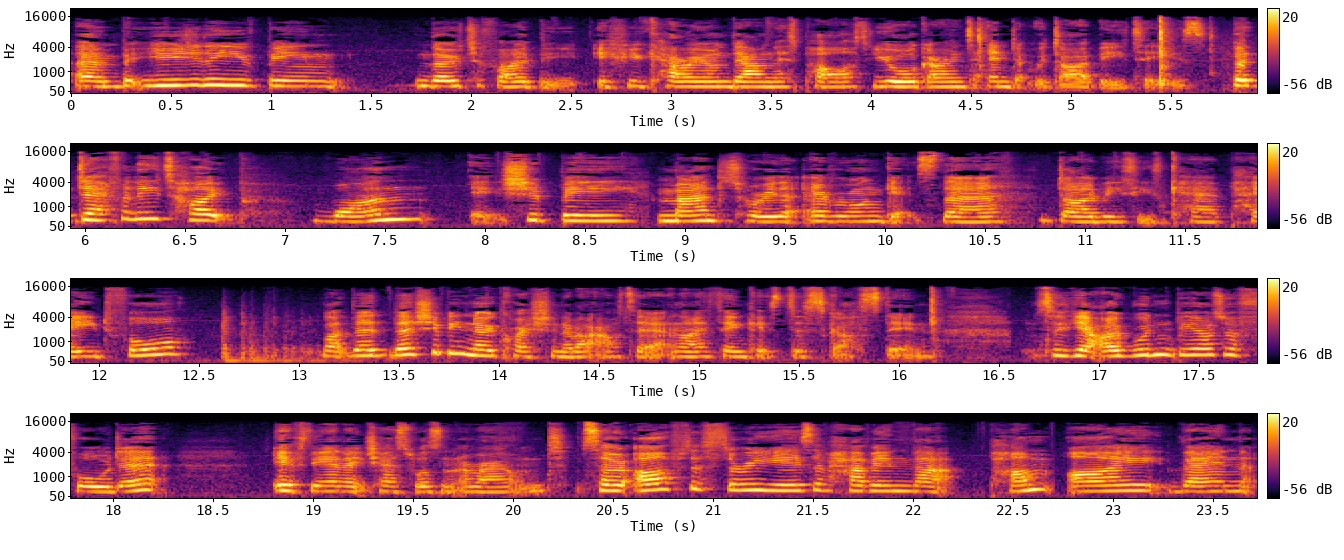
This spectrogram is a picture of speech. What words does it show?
um, but usually you've been notified that if you carry on down this path you're going to end up with diabetes. But definitely type 1, it should be mandatory that everyone gets their diabetes care paid for. Like there, there should be no question about it and I think it's disgusting. So yeah, I wouldn't be able to afford it if the NHS wasn't around. So after three years of having that pump, I then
